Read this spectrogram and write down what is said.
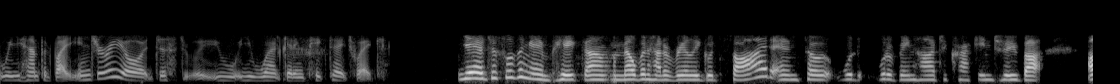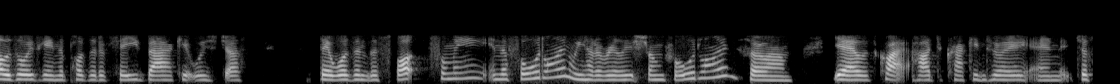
were you hampered by injury, or just you, you weren't getting picked each week? Yeah, just wasn't getting picked. Um, Melbourne had a really good side, and so it would would have been hard to crack into. But I was always getting the positive feedback. It was just there wasn't the spot for me in the forward line. We had a really strong forward line, so um, yeah, it was quite hard to crack into it, and just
